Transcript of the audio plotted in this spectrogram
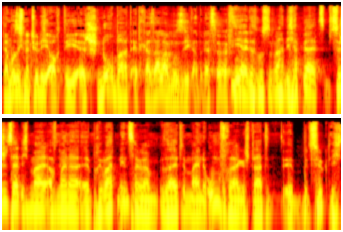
Da muss ich natürlich auch die äh, Schnurrbart-Kasala-Musikadresse öffnen. Ja, das musst du machen. Ich habe ja zwischenzeitlich mal auf meiner äh, privaten Instagram-Seite mal eine Umfrage gestartet äh, bezüglich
